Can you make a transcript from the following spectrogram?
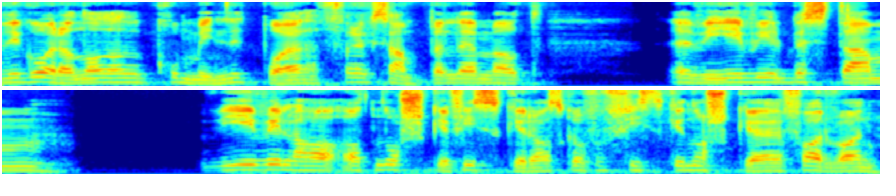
vi går an å komme inn litt på det. F.eks. det med at eh, vi vil bestemme Vi vil ha at norske fiskere skal få fiske i norske farvann.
